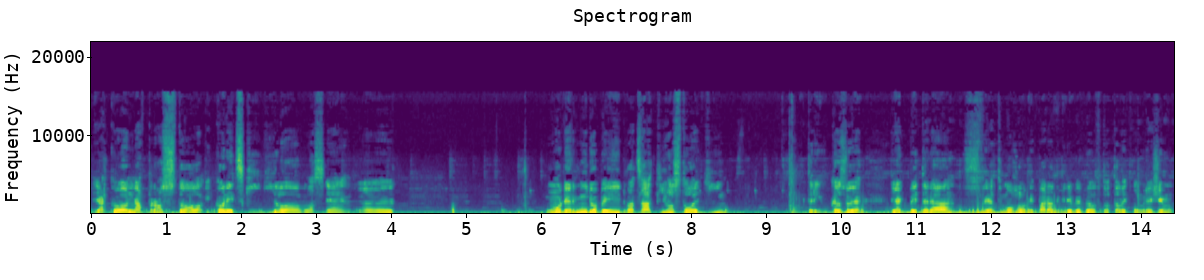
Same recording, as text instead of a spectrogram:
jako naprosto ikonický dílo vlastně eh, moderní doby 20. století, který ukazuje, jak by teda svět mohl vypadat, kdyby byl v totalitním režimu.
